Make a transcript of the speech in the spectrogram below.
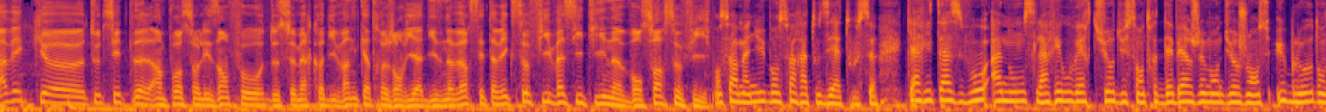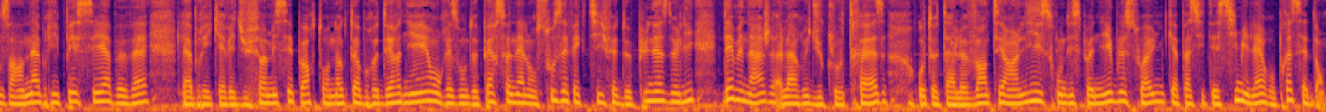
Avec euh, tout de suite un point sur les infos de ce mercredi 24 janvier à 19h. C'est avec Sophie Vassitine. Bonsoir Sophie. Bonsoir Manu, bonsoir à toutes et à tous. Caritas Vaud annonce la réouverture du centre d'hébergement d'urgence Hublot dans un abri PC à Beauvais. L'abri qui avait dû fermer ses portes en octobre dernier en raison de personnel en sous-effectif et de punaises de lit déménage à la rue du Clos 13. Au total, 21 lits seront disponibles, soit une capacité similaire au précédent.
